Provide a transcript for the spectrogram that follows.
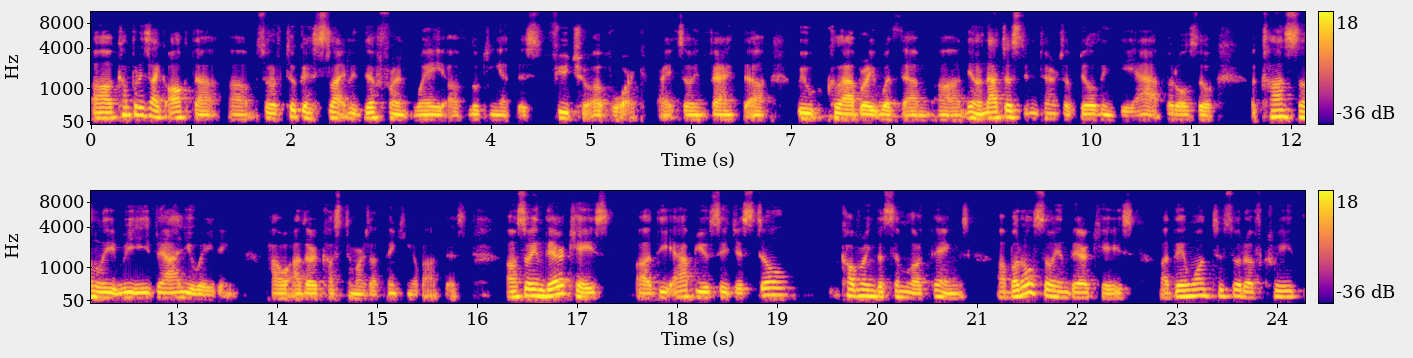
uh, companies like Okta sort of took a slightly different way of looking at this future of work right? So in fact we collaborate with them you know not just in terms of building the app but also constantly reevaluating how other customers are thinking about this. So in their case uh, the app usage is still covering the similar things, uh, but also in their case, uh, they want to sort of create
